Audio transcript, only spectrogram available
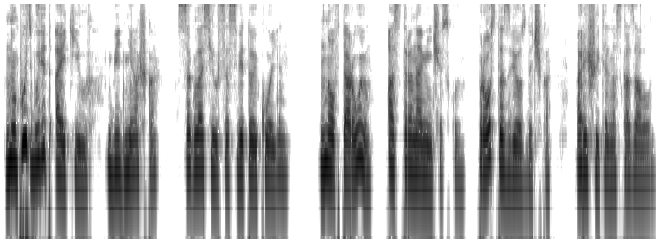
«Ну пусть будет Айкил, бедняжка», — согласился святой Коллин. «Но вторую, астрономическую, просто звездочка», — решительно сказал он.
